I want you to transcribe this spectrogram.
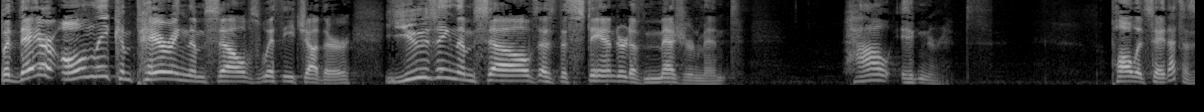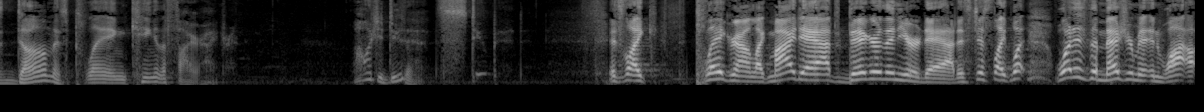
But they are only comparing themselves with each other, using themselves as the standard of measurement. How ignorant. Paul would say that's as dumb as playing king of the fire hydrant. Why would you do that? Stupid. It's like playground like my dad's bigger than your dad. It's just like what what is the measurement and why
